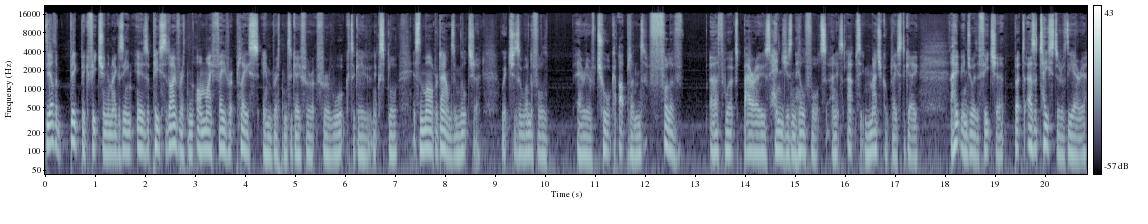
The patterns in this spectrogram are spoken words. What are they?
the other big, big feature in the magazine is a piece that I've written on my favourite place in Britain to go for for a walk, to go and explore. It's the Marlborough Downs in Wiltshire, which is a wonderful area of chalk upland full of earthworks, barrows, henges, and hill forts, and it's an absolutely magical place to go. I hope you enjoy the feature, but as a taster of the area,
